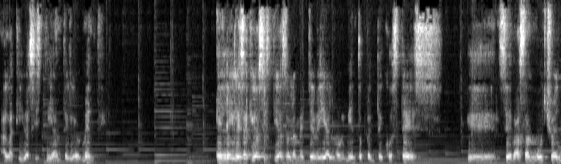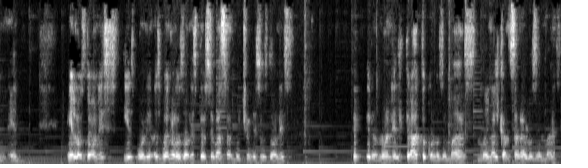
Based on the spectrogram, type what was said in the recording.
a la que yo asistía anteriormente. En la iglesia que yo asistía solamente veía el movimiento pentecostés, que se basan mucho en, los dones, y es bueno, es bueno los dones, pero se basan mucho en esos dones, pero no en el trato con los demás, no en alcanzar a los demás.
